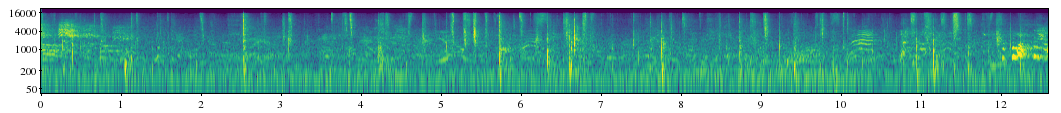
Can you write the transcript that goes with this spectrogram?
Come on.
